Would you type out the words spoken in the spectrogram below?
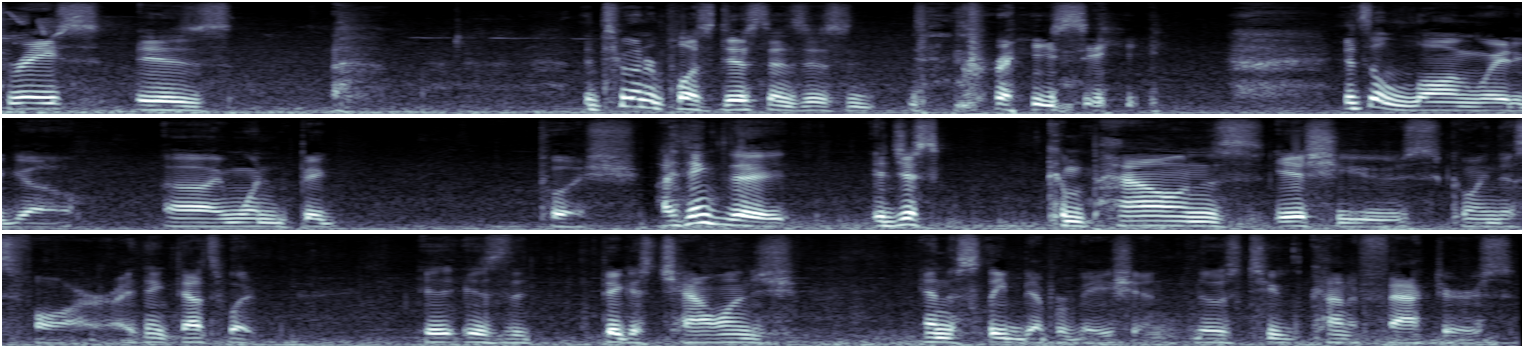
this race is the 200 plus distance is crazy. It's a long way to go uh, in one big push. I think that it just compounds issues going this far. I think that's what is the biggest challenge and the sleep deprivation. Those two kind of factors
